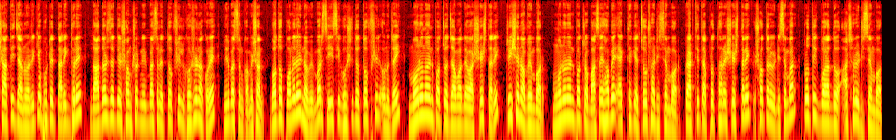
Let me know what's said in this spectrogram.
সাতই জানুয়ারিকে ভোটের তারিখ ধরে দ্বাদশ জাতীয় সংসদ নির্বাচনের তফসিল ঘোষণা করে নির্বাচন কমিশন। গত পনেরোই নভেম্বর সিইসি ঘোষিত তফসিল অনুযায়ী মনোনয়নপত্র জমা দেওয়ার শেষ তারিখ ত্রিশে নভেম্বর। মনোনয়নপত্র বাছাই হবে এক থেকে চৌঠা ডিসেম্বর। প্রার্থিতা প্রত্যাহারের শেষ তারিখ সতেরোই ডিসেম্বর, প্রতীক বরাদ্দ আঠারোই ডিসেম্বর।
